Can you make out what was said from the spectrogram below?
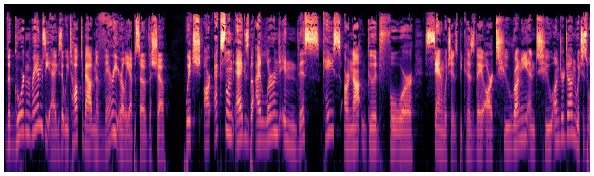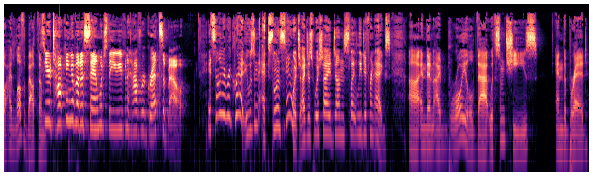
the Gordon Ramsay eggs that we talked about in a very early episode of the show, which are excellent eggs, but I learned in this case are not good for sandwiches because they are too runny and too underdone, which is what I love about them. So you're talking about a sandwich that you even have regrets about. It's not a regret. It was an excellent sandwich. I just wish I had done slightly different eggs. Uh, and then I broiled that with some cheese and the bread.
